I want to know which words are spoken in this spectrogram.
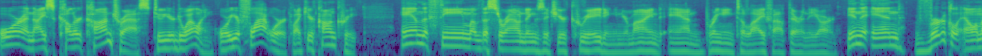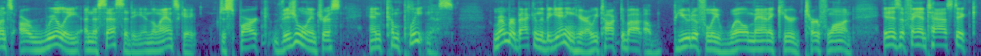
or a nice color contrast to your dwelling or your flat work like your concrete and the theme of the surroundings that you're creating in your mind and bringing to life out there in the yard. In the end, vertical elements are really a necessity in the landscape to spark visual interest and completeness. Remember back in the beginning here, we talked about a beautifully well manicured turf lawn. It is a fantastic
